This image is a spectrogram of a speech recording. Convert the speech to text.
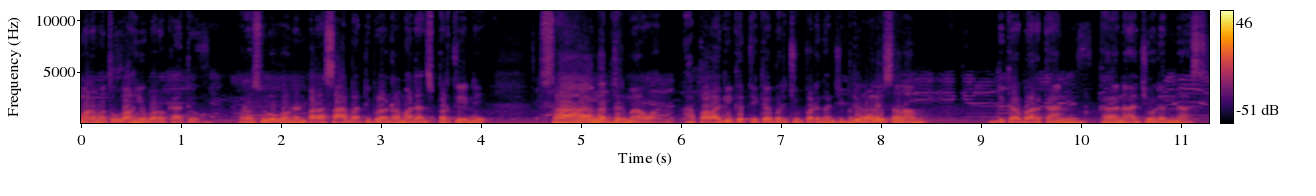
warahmatullahi wabarakatuh. Rasulullah dan para sahabat di bulan Ramadan seperti ini sangat dermawan, apalagi ketika berjumpa dengan Jibril alaihissalam. Dikabarkan karena ajo dan nas,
